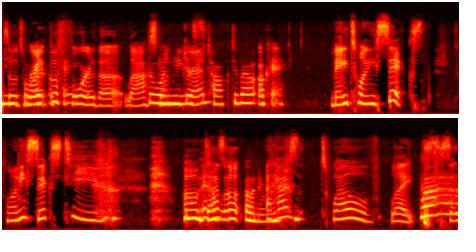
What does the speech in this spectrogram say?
So it's right okay. before the last the one, one you just read, talked about. Okay. May twenty sixth, twenty sixteen. Ooh, Um, it has a oh, it has 12 likes. Wow. So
